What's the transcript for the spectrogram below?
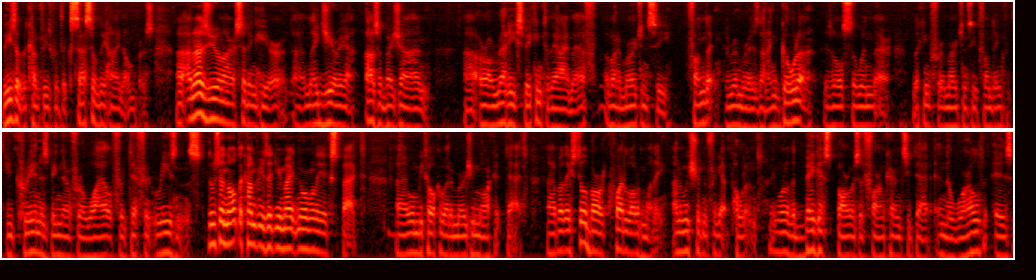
these are the countries with excessively high numbers. Uh, and as you and I are sitting here, uh, Nigeria, Azerbaijan, are already speaking to the IMF about emergency funding. The rumour is that Angola is also in there looking for emergency funding. Ukraine has been there for a while for different reasons. Those are not the countries that you might normally expect uh, when we talk about emerging market debt, uh, but they still borrowed quite a lot of money. And we shouldn't forget Poland. I mean, one of the biggest borrowers of foreign currency debt in the world is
